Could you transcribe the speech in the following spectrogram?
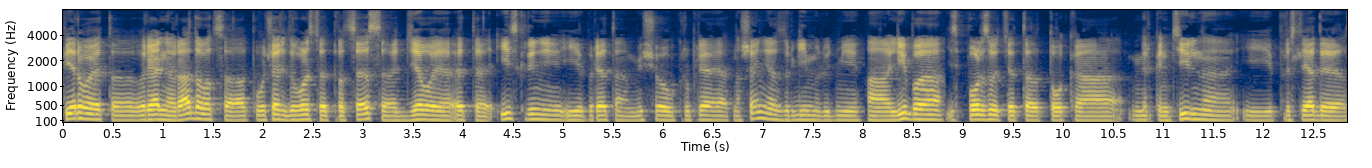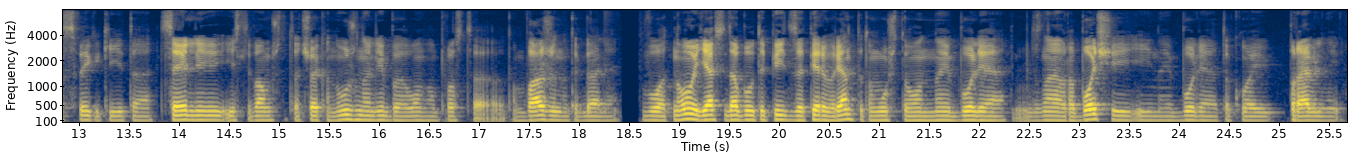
Первое — это реально радоваться, получать удовольствие от процесса, делая это искренне и при этом еще укрепляя отношения с другими людьми. А, либо использовать это только меркантильно и преследуя свои какие-то цели, если вам что-то от человека нужно, либо он вам просто там важен и так далее. Вот, но я всегда буду топить за первый вариант, потому что он наиболее, не знаю, рабочий и наиболее такой правильный.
